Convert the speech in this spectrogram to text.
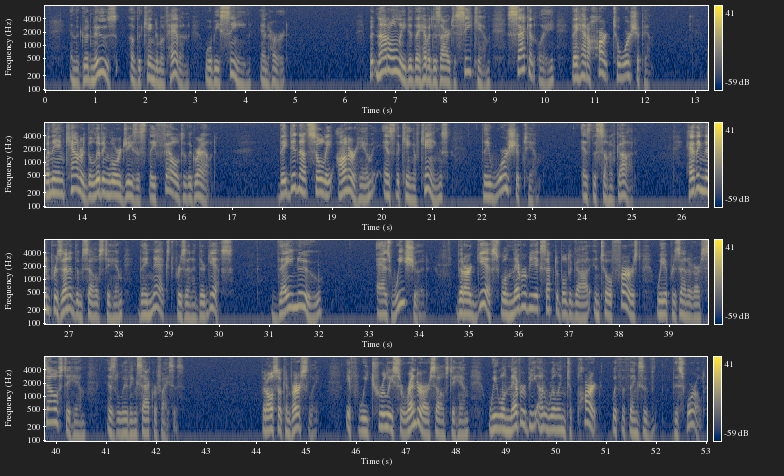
and the good news of the kingdom of heaven will be seen and heard. But not only did they have a desire to seek Him, secondly, they had a heart to worship Him. When they encountered the living Lord Jesus, they fell to the ground. They did not solely honor Him as the King of Kings, they worshiped Him as the Son of God. Having then presented themselves to Him, they next presented their gifts. They knew, as we should, that our gifts will never be acceptable to God until first we have presented ourselves to Him as living sacrifices. But also conversely, if we truly surrender ourselves to Him, we will never be unwilling to part with the things of this world,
